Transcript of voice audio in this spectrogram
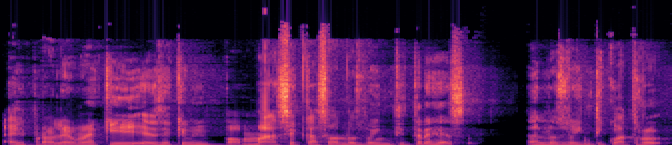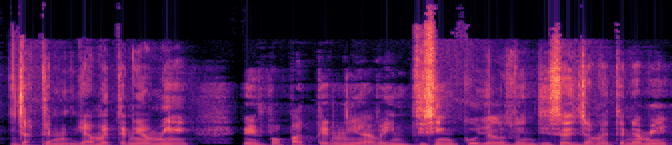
El problema aquí es de que mi mamá se casó a los 23, a los 24 ya, ya me tenía a mí, mi papá tenía 25 y a los 26 ya me tenía a mí.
